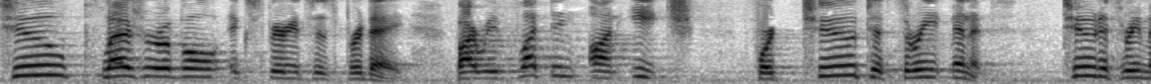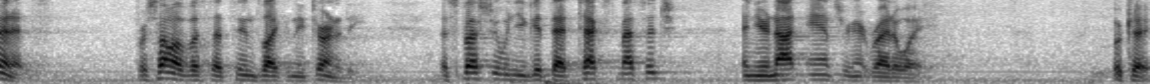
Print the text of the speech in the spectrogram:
two pleasurable experiences per day by reflecting on each for two to three minutes. Two to three minutes. For some of us, that seems like an eternity, especially when you get that text message and you're not answering it right away. Okay.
